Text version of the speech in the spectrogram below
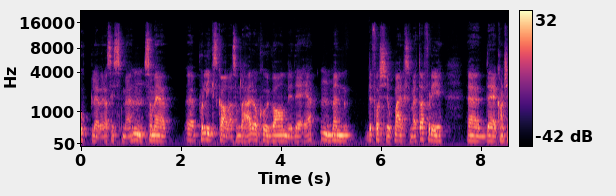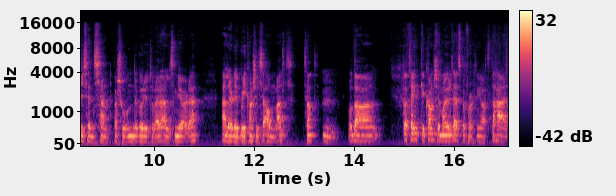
opplever rasisme som er på lik skala som det her, og hvor vanlig det er. Men det får ikke oppmerksomhet, da, fordi eh, det er kanskje ikke en kjent person det går utover, eller som gjør det. Eller det blir kanskje ikke anmeldt. Sant? Og da, da tenker kanskje majoritetsbefolkninga at det her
